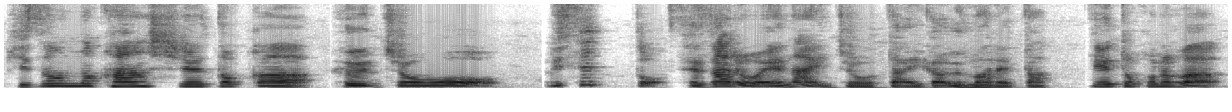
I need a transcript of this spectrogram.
既存の慣習とか風潮をリセットせざるを得ない状態が生まれたっていうところが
